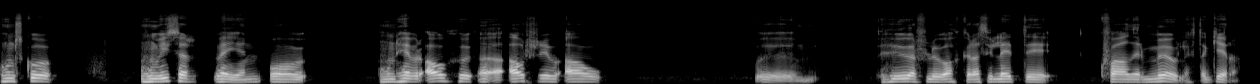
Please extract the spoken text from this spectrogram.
hún sko hún vísar veginn og hún hefur áhug, áhrif á um, hugarflug okkar að því leiti hvað er mögulegt að gera.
